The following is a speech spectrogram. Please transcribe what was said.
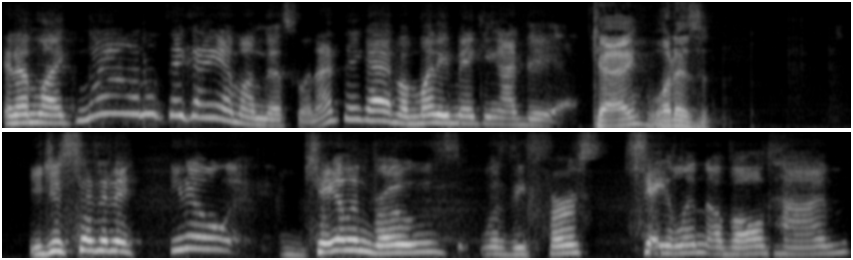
And I'm like, no, I don't think I am on this one. I think I have a money-making idea. Okay, what is it? You just said that, it, you know, Jalen Rose was the first Jalen of all time.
